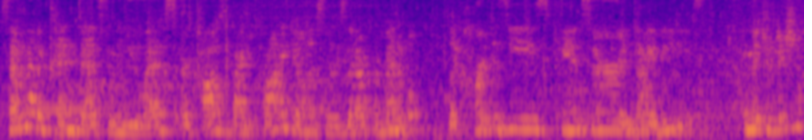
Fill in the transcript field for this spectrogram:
Seven out of 10 deaths in the U.S. are caused by chronic illnesses that are preventable, like heart disease, cancer, and diabetes. And the traditional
